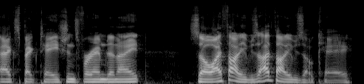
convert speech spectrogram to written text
expectations for him tonight. So I thought he was. I thought he was okay.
